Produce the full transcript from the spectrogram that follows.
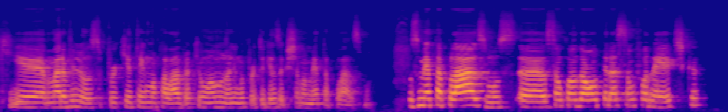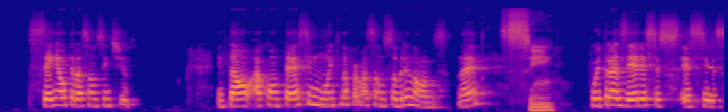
que é maravilhoso, porque tem uma palavra que eu amo na língua portuguesa que chama metaplasmo. Os metaplasmos uh, são quando há alteração fonética sem alteração de sentido. Então, acontece muito na formação dos sobrenomes, né? Sim. Por trazer esses, esses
